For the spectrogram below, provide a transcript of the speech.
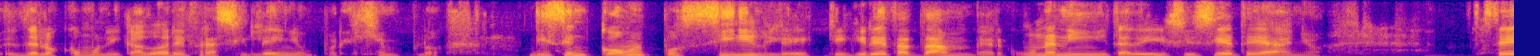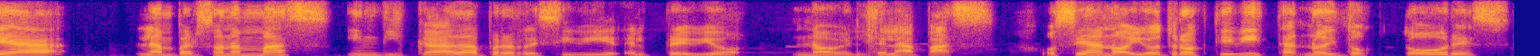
de, los comunicadores brasileños, por ejemplo, dicen cómo es posible que Greta Thunberg, una niñita de 17 años, sea la persona más indicada para recibir el premio Nobel de la Paz. O sea, no hay otro activista, no hay doctores,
